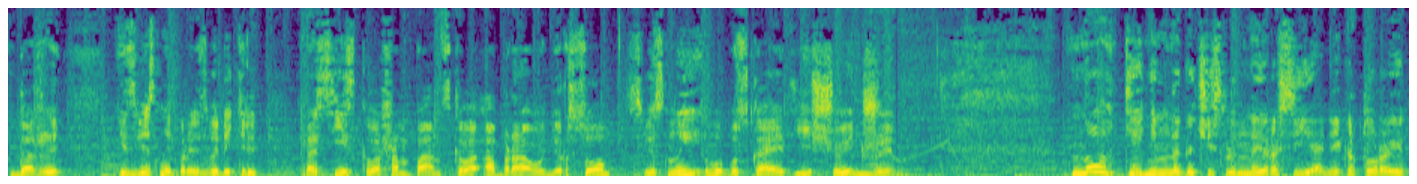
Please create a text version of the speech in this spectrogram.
Даже известный производитель российского шампанского Абрау Дюрсо с весны выпускает еще и джин. Но те немногочисленные россияне, которые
